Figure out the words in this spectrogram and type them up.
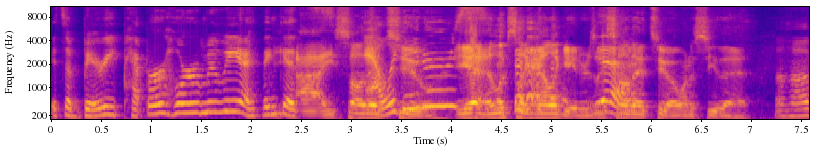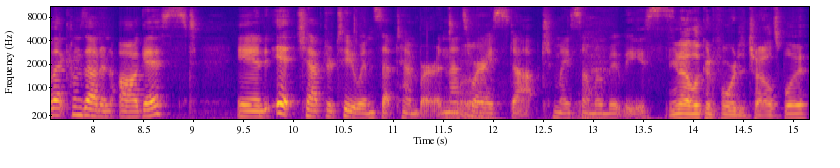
It's a Barry Pepper horror movie. I think it's I saw that Alligators? too. Yeah, it looks like alligators. I saw that too. I want to see that. Uh huh. That comes out in August, and It Chapter Two in September, and that's where Oh. I stopped my summer movies. You're not looking forward to Child's Play?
